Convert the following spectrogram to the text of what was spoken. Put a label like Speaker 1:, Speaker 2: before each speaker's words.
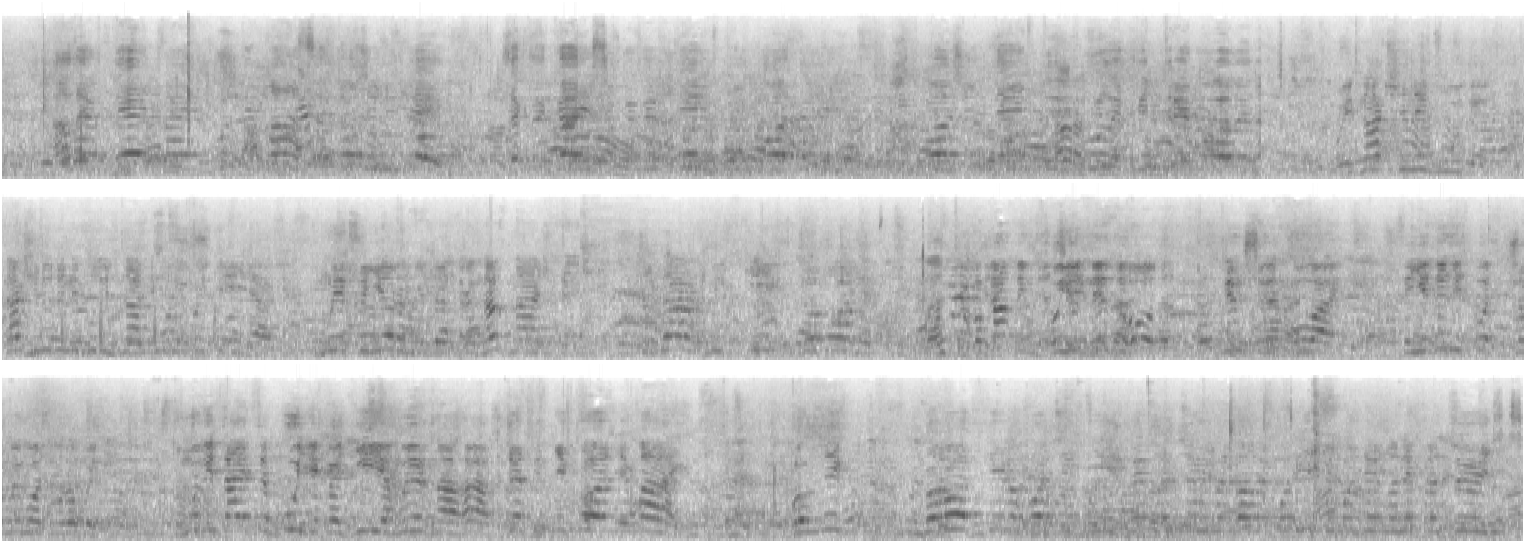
Speaker 1: бути, але в день має бути маса дуже людей. Закликаю, щоб ви в день приходили і кожен день були, підтримували.
Speaker 2: Бо інакше не буде. Інакше люди не будуть знати, що ви будете і як. Тому якщо є організатори, назначте, що зараз всі, хто показуємо свою незгоду з тим, що відбувається. Це єдиний спосіб, що ми можемо робити. Тому вітається будь-яка дія мирна газ.
Speaker 1: Вже тут нікого немає. Бо в них короткі робочі дні. Ми працюємо з Natürlich.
